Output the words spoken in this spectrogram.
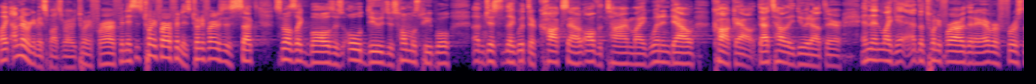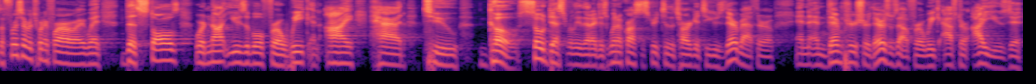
Like, I'm never gonna get sponsored by 24 hour fitness. It's 24 hour fitness. 24 hours sucks. Smells like balls. There's old dudes. There's homeless people. I'm just like with their cocks out all the time like when in doubt, cock out. That's how they do it out there. And then like at the 24 hour that I ever first, the first ever 24 hour I went, the stalls were not usable for a week, and I had to go so desperately that I just went across the street to the Target to use their bathroom, and and then pretty sure theirs was out for a week after I used it.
